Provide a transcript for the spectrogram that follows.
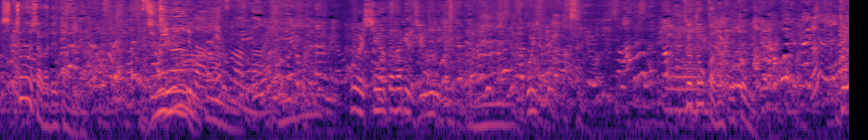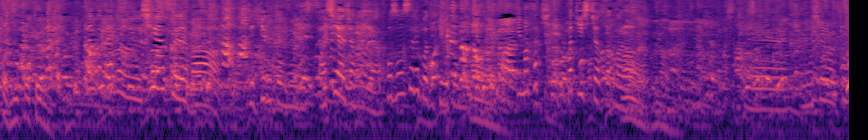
あ視聴者が出たんだ。そうなんだ。やつなんだ。今一瞬やっただけで12人。いるすごいじゃんそれどっか残ってるのどっか残ってるのなんか多分シェアすればできると思う。んですあシェアじゃないや。保存すればできると思うけど今破棄破棄しちゃったからえー、面白い。この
